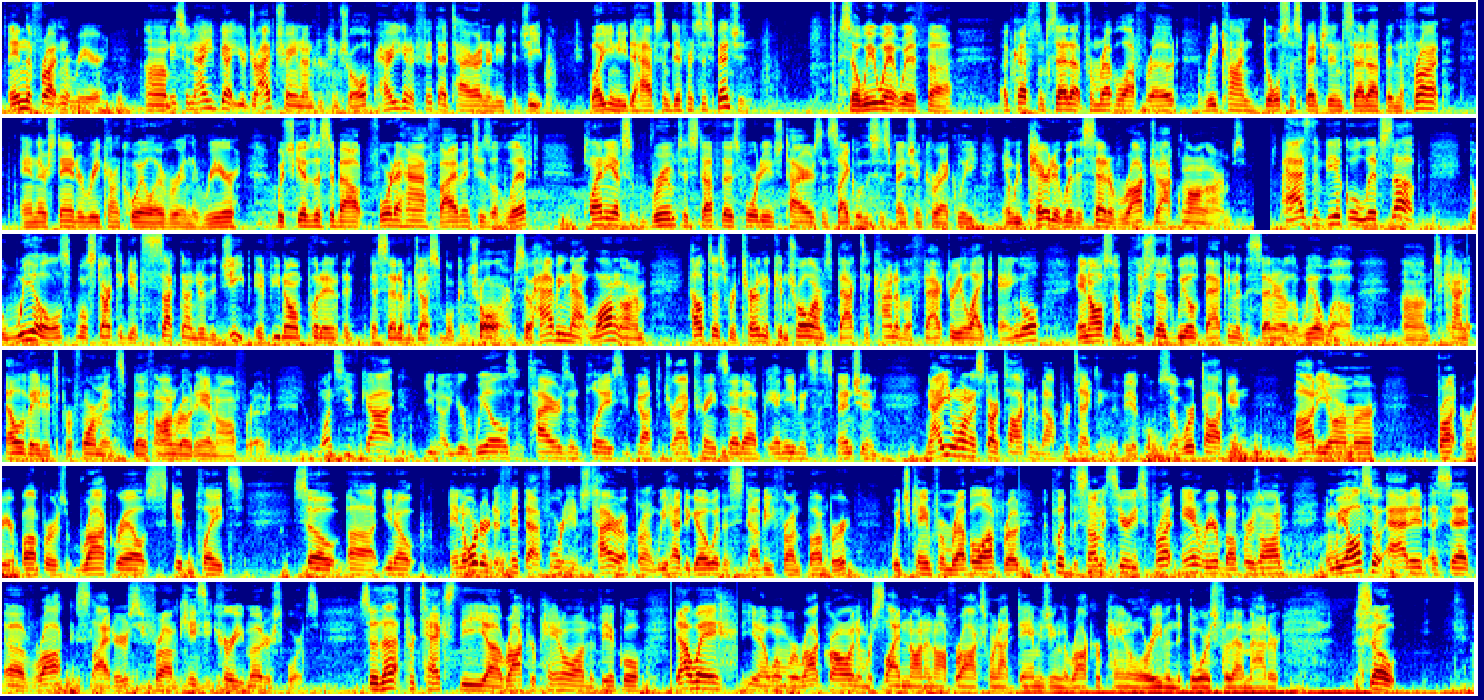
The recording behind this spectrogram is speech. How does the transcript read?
in the front and rear. Um, so now you've got your drivetrain under control. How are you gonna fit that tire underneath the Jeep? Well, you need to have some different suspension. So we went with uh, a custom setup from Rebel Off-Road, Recon dual suspension setup in the front, and their standard Recon coil over in the rear, which gives us about four and a half, five inches of lift. Plenty of room to stuff those 40 inch tires and cycle the suspension correctly. And we paired it with a set of Rock Jock long arms. As the vehicle lifts up, the wheels will start to get sucked under the Jeep if you don't put in a, a set of adjustable control arms. So having that long arm helped us return the control arms back to kind of a factory-like angle and also push those wheels back into the center of the wheel well um, to kind of elevate its performance both on-road and off-road. Once you've got you know your wheels and tires in place, you've got the drivetrain set up and even suspension, now you want to start talking about protecting the vehicle. So we're talking body armor, front and rear bumpers, rock rails, skid plates. So, uh, you know, in order to fit that 40 inch tire up front, we had to go with a stubby front bumper, which came from Rebel Off-Road. We put the Summit Series front and rear bumpers on, and we also added a set of rock sliders from Casey Currie Motorsports. So that protects the uh, rocker panel on the vehicle. That way, you know, when we're rock crawling and we're sliding on and off rocks, we're not damaging the rocker panel or even the doors for that matter. So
